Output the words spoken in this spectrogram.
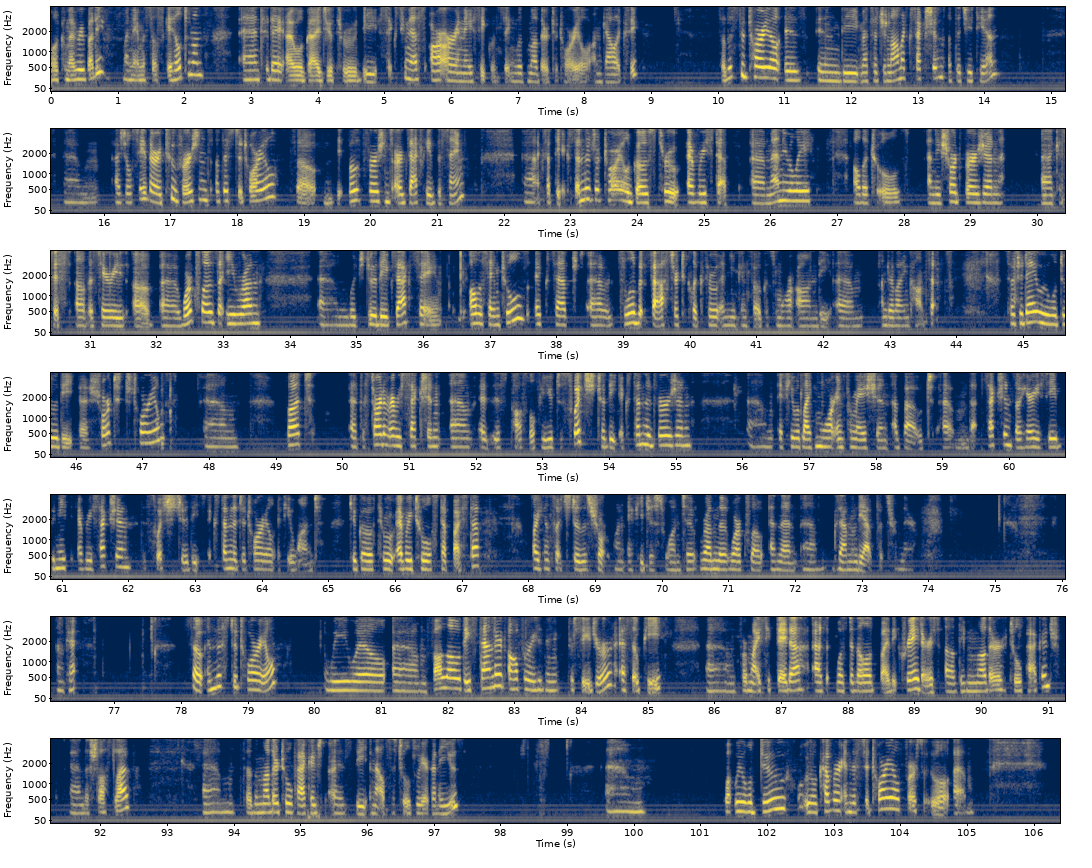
Welcome everybody. My name is Saskia Hiltemann and today I will guide you through the 16S rRNA sequencing with mothur tutorial on Galaxy. So this tutorial is in the metagenomics section of the GTN. Um, as you'll see, there are two versions of this tutorial. So both versions are exactly the same, uh, except the extended tutorial goes through every step uh, manually, all the tools, and the short version uh, consists of a series of uh, workflows that you run, um, which do the exact same, all the same tools, except uh, it's a little bit faster to click through and you can focus more on the um, underlying concepts. So today we will do the uh, short tutorial, um, but at the start of every section, um, it is possible for you to switch to the extended version um, if you would like more information about um, that section. So here you see beneath every section, switch to the extended tutorial if you want to go through every tool step by step, or you can switch to the short one if you just want to run the workflow and then um, examine the outputs from there. Okay. So in this tutorial, we will um, follow the standard operating procedure, SOP, um, for MiSeq data as it was developed by the creators of the mothur tool package and the Schloss lab. Um, so the mothur tool package is the analysis tools we are going to use. Um, what we will do, what we will cover in this tutorial, first we will um,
